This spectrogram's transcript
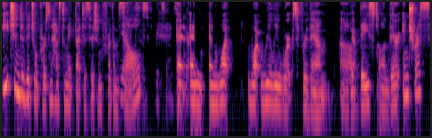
each individual person has to make that decision for yeah, themselves makes sense. Makes sense. and yeah. and and what what really works for them uh, Yeah. based on their interests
